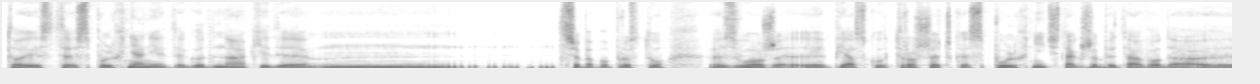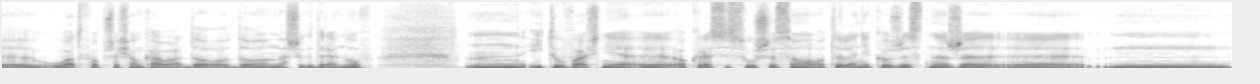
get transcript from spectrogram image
to jest spulchnianie tego dna, kiedy mm, trzeba po prostu złoże y, piasku troszeczkę spulchnić, tak żeby ta woda y, łatwo przesiąkała do, do naszych drenów. Mm, I tu właśnie y, okresy suszy są o tyle niekorzystne, że mm,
